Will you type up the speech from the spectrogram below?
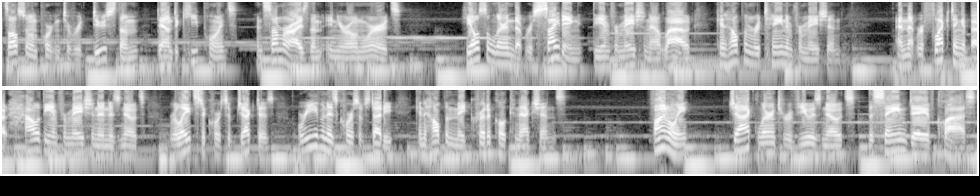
It's also important to reduce them down to key points and summarize them in your own words. He also learned that reciting the information out loud can help him retain information, and that reflecting about how the information in his notes relates to course objectives or even his course of study can help him make critical connections. Finally, Jack learned to review his notes the same day of class,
